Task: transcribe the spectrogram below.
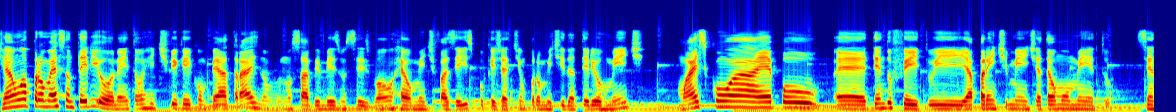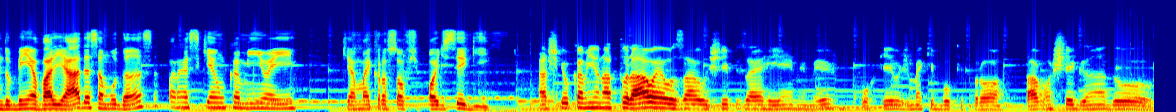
já é uma promessa anterior, né? Então a gente fica aí com o pé atrás, não, não sabe mesmo se eles vão realmente fazer isso, porque já tinham prometido anteriormente. Mas com a Apple é, tendo feito e aparentemente até o momento sendo bem avaliada essa mudança, parece que é um caminho aí que a Microsoft pode seguir. Acho que o caminho natural é usar os chips ARM mesmo, porque os MacBook Pro estavam chegando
